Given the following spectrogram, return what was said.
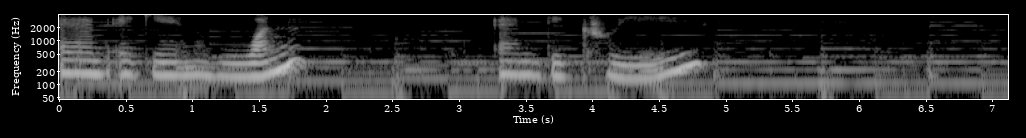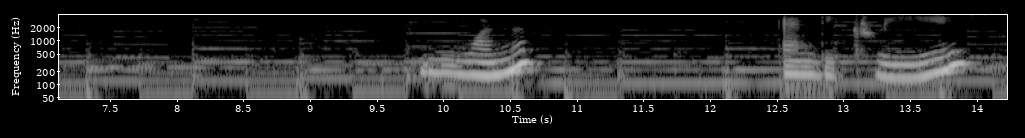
And again one and decrease. One and decrease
